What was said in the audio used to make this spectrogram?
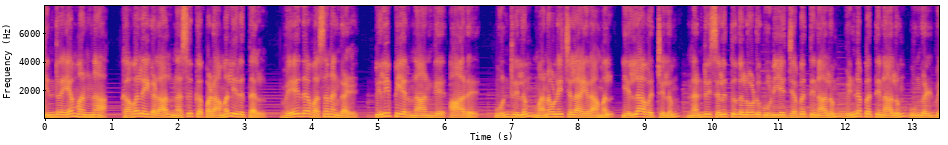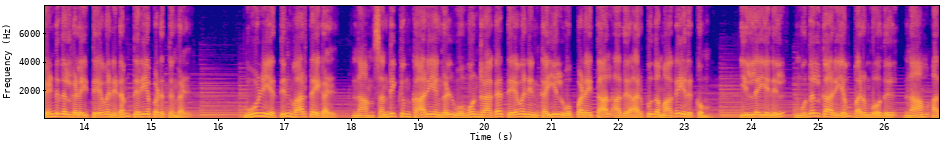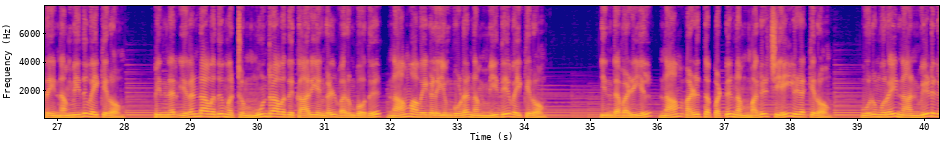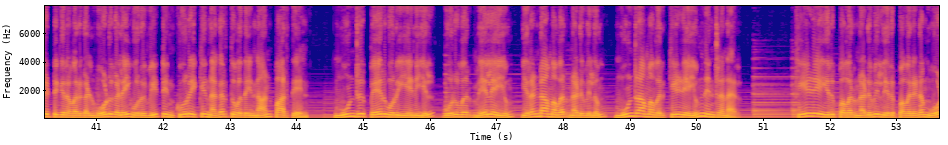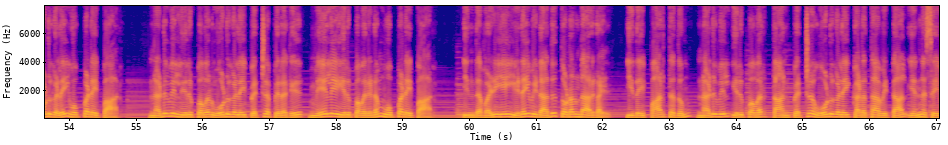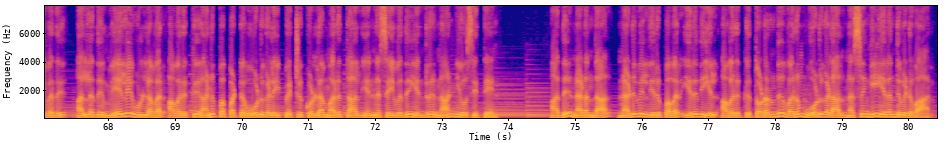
இன்றைய மன்னா கவலைகளால் நசுக்கப்படாமல் இருத்தல். வேத வசனங்கள். பிலிப்பியர் நான்கு ஆறு. ஒன்றிலும் மன உளைச்சலாயிராமல் எல்லாவற்றிலும் நன்றி செலுத்துதலோடு கூடிய ஜெபத்தினாலும் விண்ணப்பத்தினாலும் உங்கள் வேண்டுதல்களை தேவனிடம் தெரியப்படுத்துங்கள். ஊழியத்தின் வார்த்தைகள். நாம் சந்திக்கும் காரியங்கள் ஒவ்வொன்றாக தேவனின் கையில் ஒப்படைத்தால் அது அற்புதமாக இருக்கும். இல்லையெனில் முதல் காரியம் வரும்போது நாம் அதை நம்மீது வைக்கிறோம். பின்னர் இரண்டாவது மற்றும் மூன்றாவது காரியங்கள் வரும்போது நாம் அவைகளையும் கூட நம் மீதே வைக்கிறோம். இந்த வழியில் நாம் அழுத்தப்பட்டு நம் மகிழ்ச்சியை இழக்கிறோம். ஒருமுறை நான் வீடு கட்டுகிறவர்கள் ஓடுகளை ஒரு வீட்டின் கூரைக்கு நகர்த்துவதை நான் பார்த்தேன். மூன்று பேர் ஒரு ஏணியில் ஒருவர் மேலேயும் இரண்டாமவர் நடுவிலும் மூன்றாமவர் கீழேயும் நின்றனர். கீழே இருப்பவர் நடுவில் இருப்பவரிடம் ஓடுகளை ஒப்படைப்பார். நடுவில் இருப்பவர் ஓடுகளை பெற்ற பிறகு மேலே இருப்பவரிடம் ஒப்படைப்பார். இந்த வழியை இடைவிடாது தொடர்ந்தார்கள். இதை பார்த்ததும் நடுவில் இருப்பவர் தான் பெற்ற ஓடுகளை கடத்தாவிட்டால் என்ன செய்வது? அல்லது மேலே உள்ளவர் அவருக்கு அனுப்பப்பட்ட ஓடுகளை பெற்றுக்கொள்ள மறுத்தால் என்ன செய்வது என்று நான் யோசித்தேன். அது நடந்தால் நடுவில் இருப்பவர் இறுதியில் அவருக்கு தொடர்ந்து வரும் ஓடுகளால் நசுங்கி இறந்துவிடுவார்.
